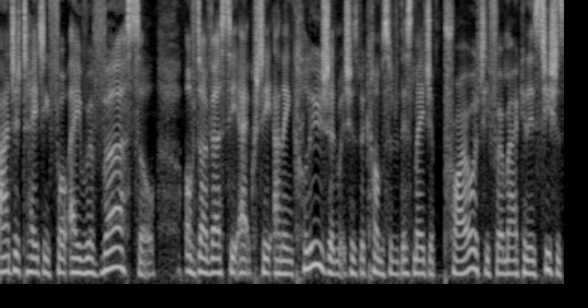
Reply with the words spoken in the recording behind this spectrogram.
agitating for a reversal of diversity, equity, and inclusion, which has become sort of this major priority for American institutions.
